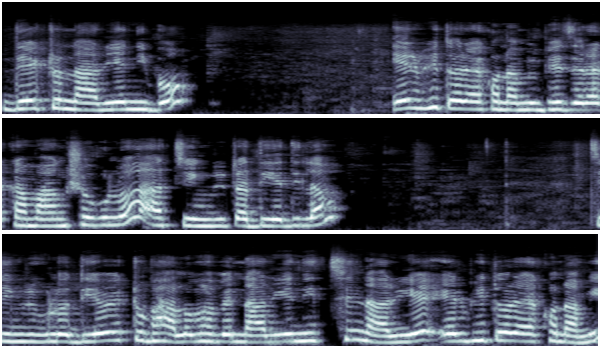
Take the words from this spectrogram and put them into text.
দিয়ে একটু নাড়িয়ে নিব। এর ভিতরে এখন আমি ভেজে রাখা মাংসগুলো আর চিংড়িটা দিয়ে দিলাম। চিংড়িগুলো দিয়েও একটু ভালোভাবে নাড়িয়ে নিচ্ছি, নাড়িয়ে এর ভিতরে এখন আমি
